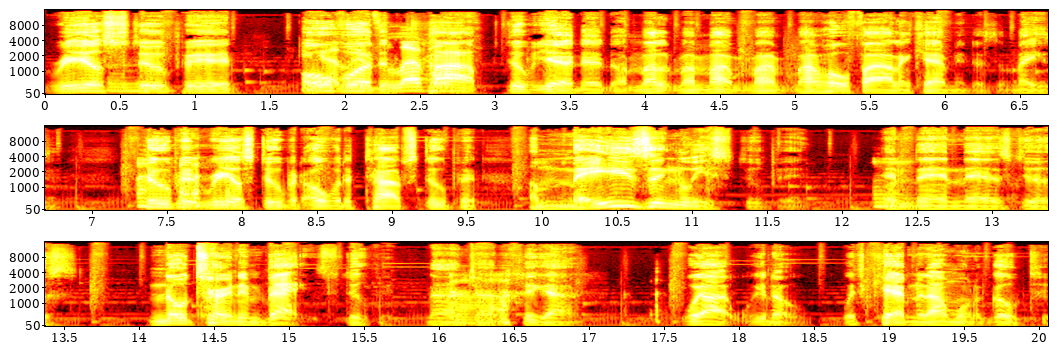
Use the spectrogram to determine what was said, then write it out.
Real stupid. Mm-hmm. You got Over the levels. top. Stupid. Yeah, that, uh, my, my, my, my, my whole filing cabinet is amazing. Stupid, real stupid, over the top stupid, amazingly stupid. Mm. And then there's just no turning back stupid. Now I'm trying Uh-huh. to figure out where I, you know, which cabinet I want to go to.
